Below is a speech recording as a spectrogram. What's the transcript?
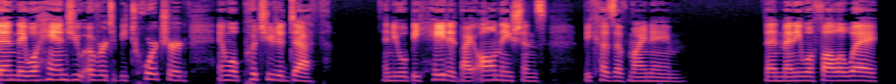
Then they will hand you over to be tortured and will put you to death, and you will be hated by all nations because of my name. Then many will fall away,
